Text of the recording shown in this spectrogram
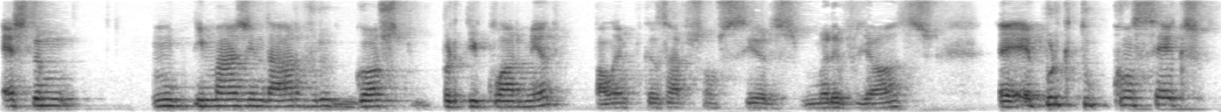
esta imagem da árvore gosto particularmente, além porque as árvores são seres maravilhosos, é, é porque tu consegues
